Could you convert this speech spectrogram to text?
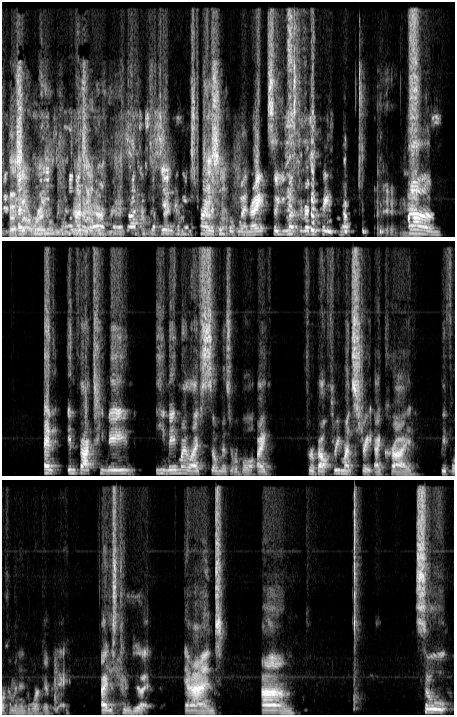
That's all right. That's all right. I was trying to think of one, right? So you must have read the page. Yeah. Um, and in fact, he made he made my life so miserable. I for about three months straight, I cried before coming into work every day. I just couldn't do it. And um, so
